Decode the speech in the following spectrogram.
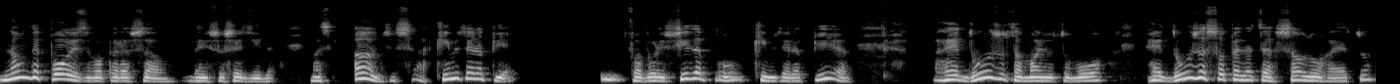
não depois de uma operação bem sucedida, mas antes, a quimioterapia, favorecida por quimioterapia, reduz o tamanho do tumor, reduz a sua penetração no reto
